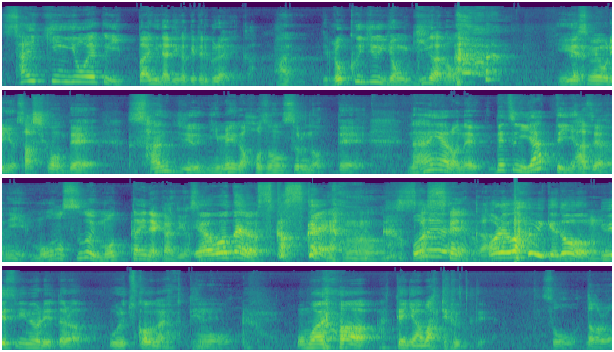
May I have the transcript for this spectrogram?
最近ようやくいっぱいになりかけてるぐらいねんか。はい。で64ギガの US メモリーを差し込んで32メガ保存するのってなんやろね。別にやっていいはずやのにものすごいもったいない感じがする。いやもうだよスカスカやん。うんスカスカやんか。俺悪いけど、うん。USB メモリーやったら俺使うなよっていう。ねお前は手に余ってるって。そう。だから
